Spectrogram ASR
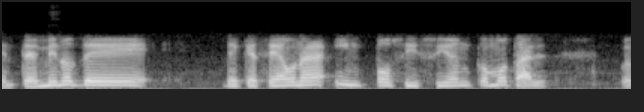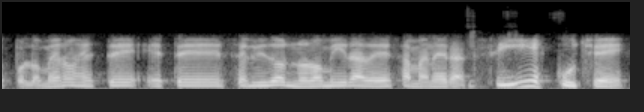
en términos de, de que sea una imposición como tal, pues por lo menos este, este servidor no lo mira de esa manera. Sí escuché,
